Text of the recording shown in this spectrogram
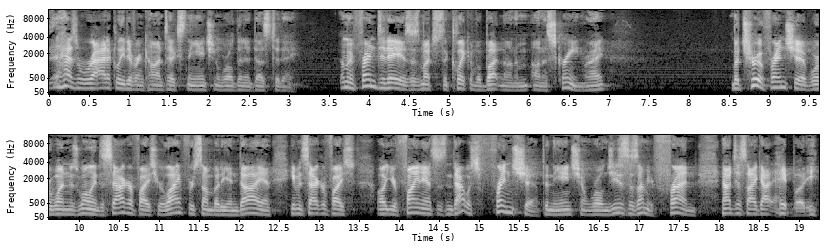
it has a radically different context in the ancient world than it does today. I mean, friend today is as much as the click of a button on a, on a screen, right? But true friendship, where one is willing to sacrifice your life for somebody and die and even sacrifice all uh, your finances, and that was friendship in the ancient world. And Jesus says, I'm your friend, not just I got, hey, buddy.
